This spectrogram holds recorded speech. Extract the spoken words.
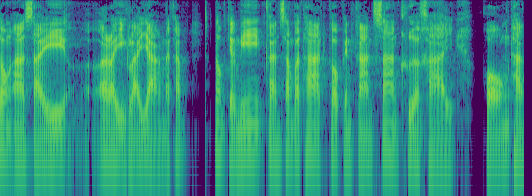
ต้องอาศัยอะไรอีกหลายอย่างนะครับ นอกจากนี้การสร้างพระธาตุก็เป็นการสร้างเครือข่ายของทาง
